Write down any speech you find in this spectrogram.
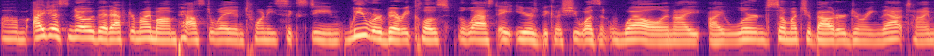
Um, I just know that after my mom passed away in 2016, we were very close the last eight years because she wasn't well. And I, I learned so much about her during that time.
